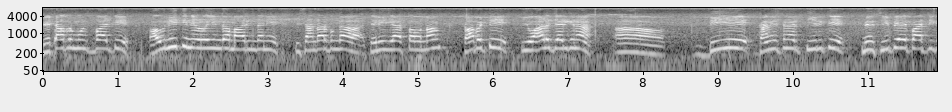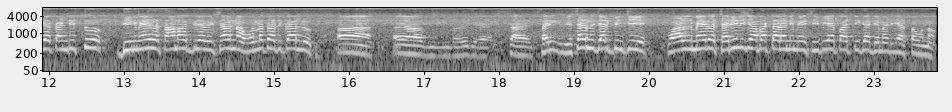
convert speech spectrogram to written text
పిఠాపురం మున్సిపాలిటీ అవినీతి నిర్వహంగా మారిందని ఈ సందర్భంగా తెలియజేస్తూ ఉన్నాం. కాబట్టి ఇవాళ జరిగిన డిఈ కమిషనర్ తీరుకి మేము సిపిఐ పార్టీగా ఖండిస్తూ దీని మీద సామగ్రి విచారణ ఉన్నతాధికారులు సరి విచారణ జరిపించి వాళ్ళ మీద చర్యలు చేపట్టాలని మేము సిపిఐ పార్టీగా డిమాండ్ చేస్తూ ఉన్నాం.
